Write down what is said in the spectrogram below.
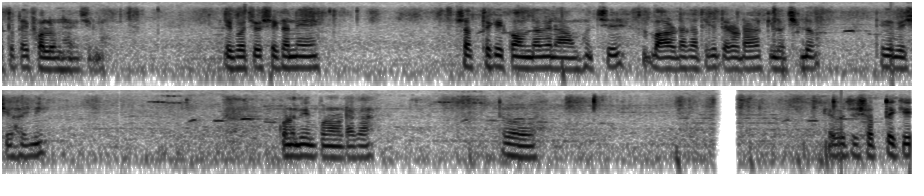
এতটাই ফলন হয়েছিল। এবছর সেখানে সব থেকে কম দামের আম হচ্ছে বারো টাকা থেকে তেরো টাকা কিলো ছিল, থেকে বেশি হয়নি। কোনো দিন পনেরো টাকা। তো এবছর সব থেকে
